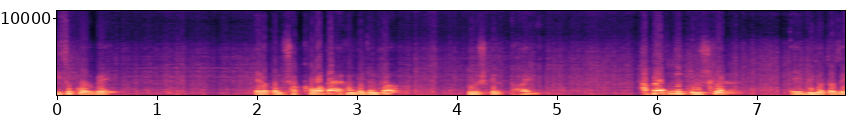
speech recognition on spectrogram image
কিছু করবে, এরকম সক্ষমতা এখন পর্যন্ত তুরস্কের হয়নি। আপনারা যদি তুরস্কের এই বিগত যে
